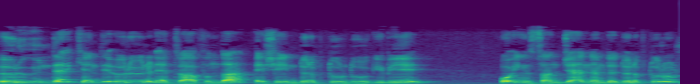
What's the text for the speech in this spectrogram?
örüğünde kendi örüğünün etrafında eşeğin dönüp durduğu gibi o insan cehennemde dönüp durur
